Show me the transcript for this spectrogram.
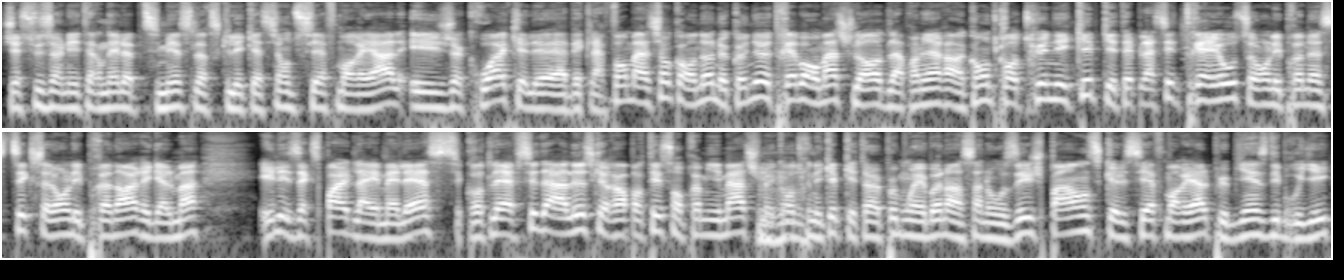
Je suis un éternel optimiste lorsqu'il est question du CF Montréal et je crois que le- avec la formation qu'on a, on a connu un très bon match lors de la première rencontre contre une équipe qui était placée très haut selon les pronostics, selon les preneurs également et les experts de la MLS. Contre le FC Dallas qui a remporté son premier match, mais contre une équipe qui était un peu moins bonne en San Jose, je pense que le CF Montréal peut bien se débrouiller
